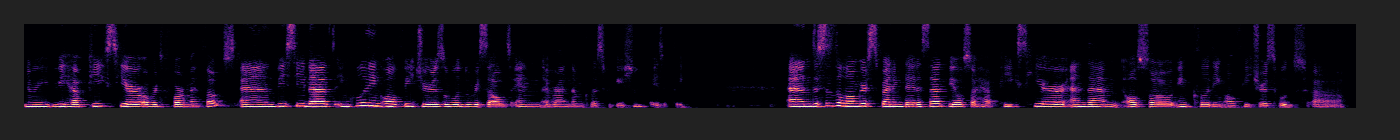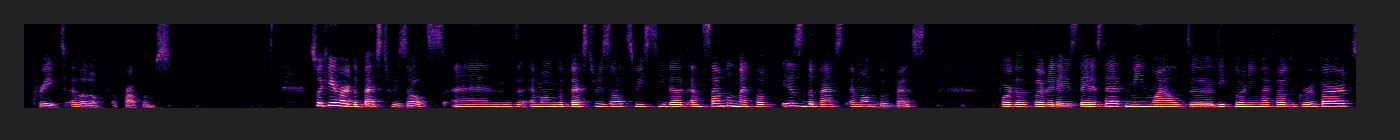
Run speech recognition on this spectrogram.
We, we have peaks here over the four methods, and we see that including all features would result in a random classification, basically. And this is the longer spanning dataset. We also have peaks here, and then also including all features would uh, create a lot of problems. So here are the best results. And among the best results, we see that ensemble method is the best among the rest for the 30 days dataset. Meanwhile, the deep learning method GRUBERT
